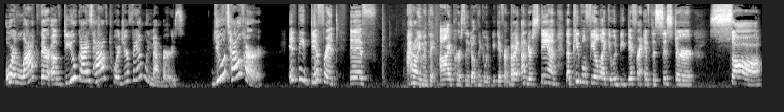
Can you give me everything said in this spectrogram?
or lack thereof do you guys have towards your family members? You tell her. It'd be different if I don't even think, I personally don't think it would be different, but I understand that people feel like it would be different if the sister saw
